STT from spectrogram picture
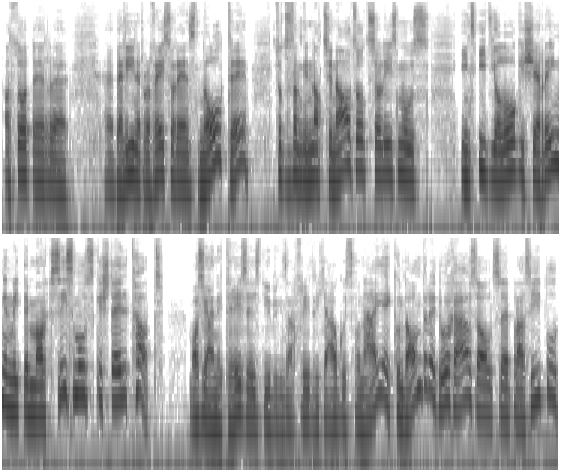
als dort der äh, Berliner Professor Ernst Nolte sozusagen den Nationalsozialismus ins ideologische Ringen mit dem Marxismus gestellt hat was ja eine These ist, die übrigens auch Friedrich August von Hayek und andere durchaus als äh, plausibel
